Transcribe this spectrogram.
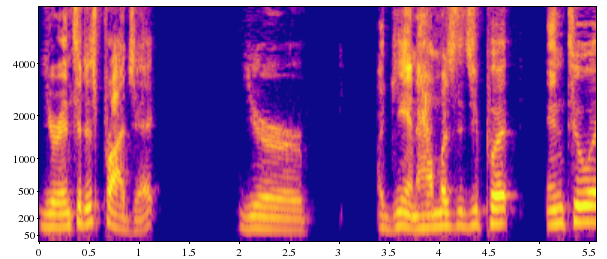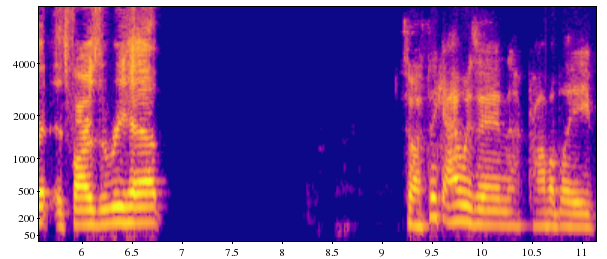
you're into this project you're again how much did you put into it as far as the rehab So I think I was in probably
